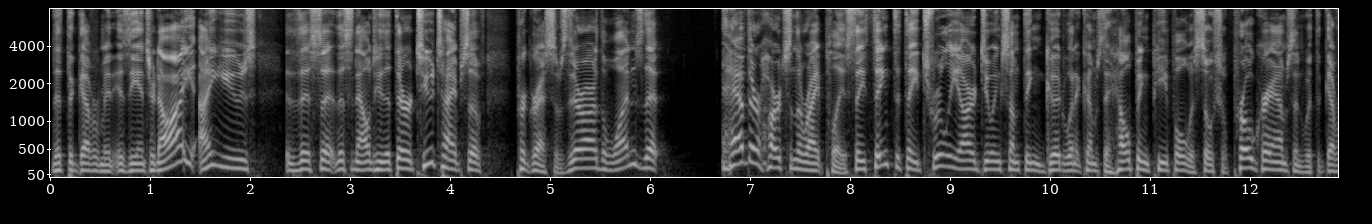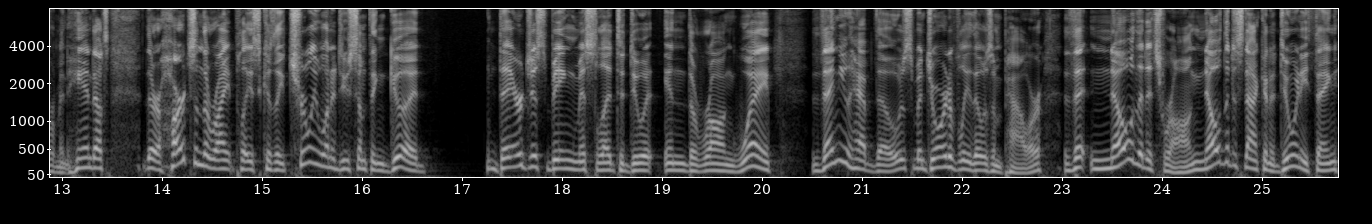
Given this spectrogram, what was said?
that the government is the answer. Now, I I use this uh, this analogy that there are two types of progressives. There are the ones that have their hearts in the right place. They think that they truly are doing something good when it comes to helping people with social programs and with the government handouts. Their hearts in the right place because they truly want to do something good. They're just being misled to do it in the wrong way. Then you have those, majoritively those in power, that know that it's wrong, know that it's not going to do anything,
